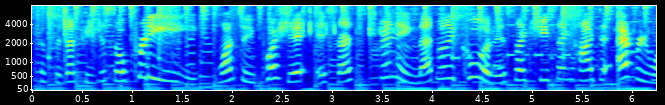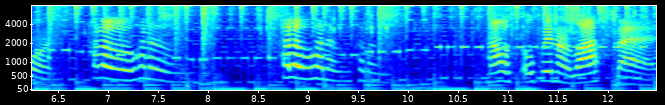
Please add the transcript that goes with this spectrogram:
Because Princess Peach is so pretty. Once we push it, it starts spinning. That's really cool. It's like she's saying hi to everyone. Hello, hello. Hello, hello, hello. Now let's open our last bag.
